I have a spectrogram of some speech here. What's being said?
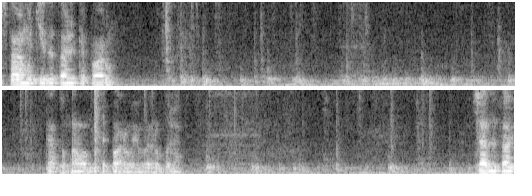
Ставимо ті детальки пару. Так, тут мало бути парою вироблено. Ця деталь,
